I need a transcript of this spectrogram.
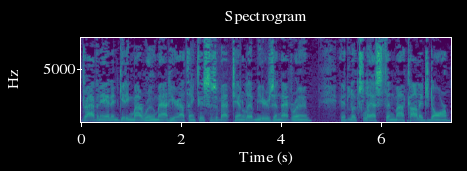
driving in and getting my room out here. I think this is about 10, 11 years in that room. It looks less than my college dorm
